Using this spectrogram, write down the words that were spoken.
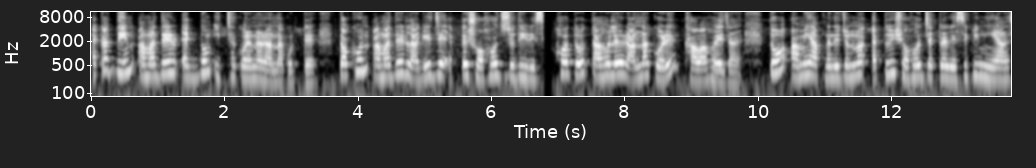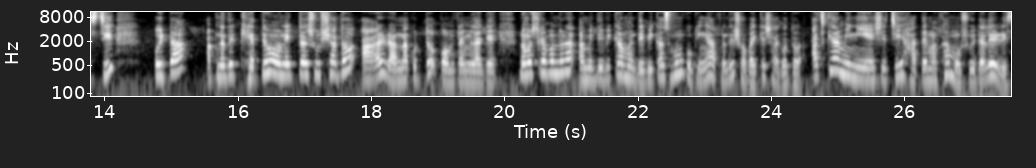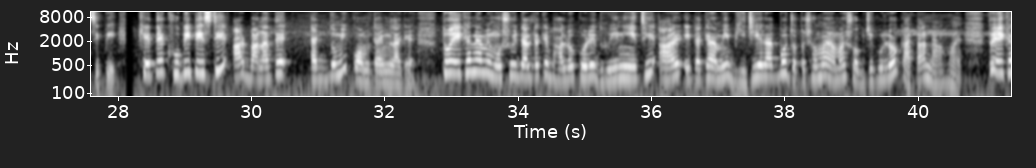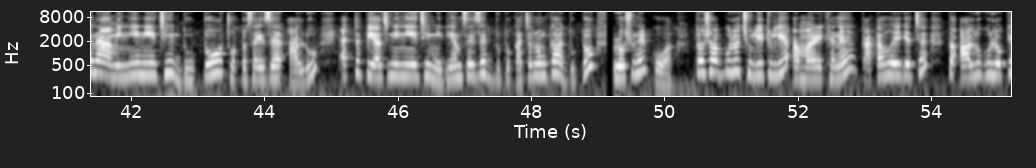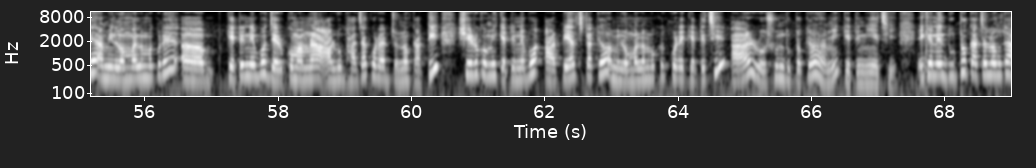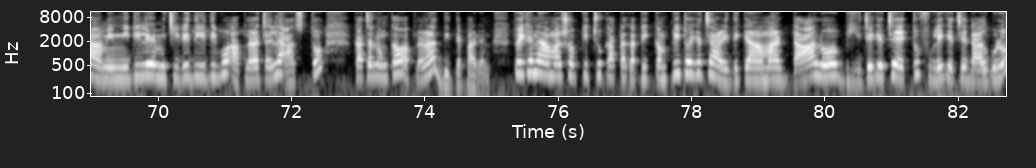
একাধ দিন আমাদের একদম ইচ্ছা করে না রান্না করতে। তখন আমাদের লাগে যে একটা সহজ যদি রেসিপি হতো তাহলে রান্না করে খাওয়া হয়ে যায়। তো আমি আপনাদের জন্য এতই সহজ একটা রেসিপি নিয়ে আসছি। ওইটা আপনাদের খেতেও অনেকটা সুস্বাদু আর রান্না করতেও কম টাইম লাগে। নমস্কার বন্ধুরা, আমি দেবিকা, আমার দেবিকাস হোম কুকিংয়ে আপনাদের সবাইকে স্বাগত। আজকে আমি নিয়ে এসেছি হাতে মাখা মসুর ডালের রেসিপি খেতে খুবই টেস্টি আর বানাতে একদমই কম টাইম লাগে। তো এখানে আমি মসুর ডালটাকে ভালো করে ধুয়ে নিয়েছি আর এটাকে আমি ভিজিয়ে রাখব যত সময় আমার সবজিগুলো কাটা না হয়। তো এখানে আমি নিয়ে নিয়েছি দুটো ছোট সাইজের আলু, একটা পেঁয়াজ নিয়ে নিয়েছি মিডিয়াম সাইজের, দুটো কাঁচা লঙ্কা আর দুটো রসুনের কোয়া। তো সবগুলো ছুলিয়ে টুলিয়ে আমার এখানে কাটা হয়ে গেছে। তো আলুগুলোকে আমি লম্বা লম্বা করে কেটে নেব। যেরকম আমরা আলু ভাজা করার জন্য কাটি, সেরকমই কেটে নেব। আর পেঁয়াজটাকেও আমি লম্বা লম্বা করে কেটেছি আর রসুন দুটোকেও আমি কেটে নিয়েছি। এখানে দুটো কাঁচা লঙ্কা আমি মিডিলে আমি চিড়ে দিয়ে দিব। আপনারা চাইলে আস্ত কাঁচা লঙ্কাও আপনারা দিতে পারেন। তো এখানে আমার সব কিছু কাটাকাটি কমপ্লিট হয়ে গেছে। আর এদিকে আমার ডাল ডালও ভিজে গেছে, একটু ফুলে গেছে ডালগুলো,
